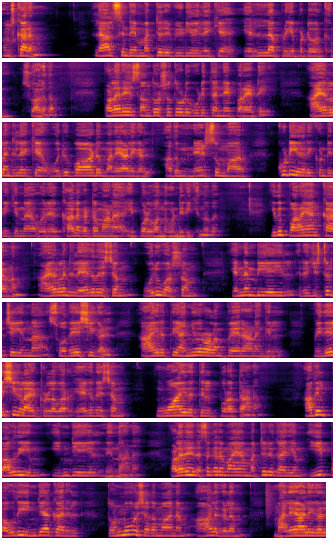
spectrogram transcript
നമസ്കാരം. ലാൽസിന്റെ മറ്റൊരു വീഡിയോയിലേക്ക് എല്ലാ പ്രിയപ്പെട്ടവർക്കും സ്വാഗതം. വളരെ സന്തോഷത്തോടു കൂടി തന്നെ പറയട്ടെ. അയർലൻഡിലേക്ക് ഒരുപാട് മലയാളികൾ അതും നേഴ്സുമാർ കുടിയേറിക്കൊണ്ടിരിക്കുന്ന ഒരു കാലഘട്ടമാണ് ഇപ്പോൾ വന്നുകൊണ്ടിരിക്കുന്നത്. ഇത് പറയാൻ കാരണം അയർലൻഡിൽ ഏകദേശം ഒരു വർഷം എൻ എം ബി എയിൽ രജിസ്റ്റർ ചെയ്യുന്ന സ്വദേശികൾ ആയിരത്തി അഞ്ഞൂറോളം പേരാണെങ്കിൽ വിദേശികളായിട്ടുള്ളവർ ഏകദേശം മൂവായിരത്തിൽ പുറത്താണ്. അതിൽ പകുതിയും ഇന്ത്യയിൽ നിന്നാണ്. വളരെ രസകരമായ മറ്റൊരു കാര്യം ഈ പകുതി ഇന്ത്യക്കാരിൽ തൊണ്ണൂറ് ശതമാനം ആളുകളും മലയാളികൾ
